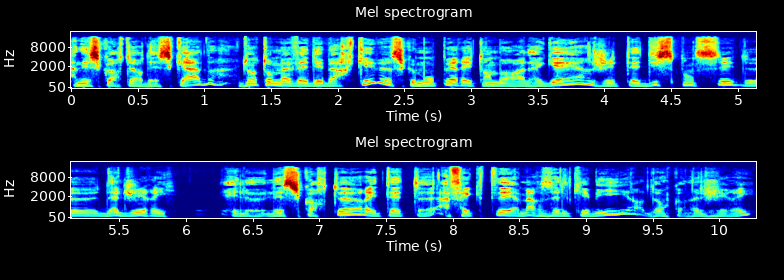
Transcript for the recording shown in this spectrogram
un escorteur d'escadre dont on m'avait débarqué parce que mon père étant mort à la guerre, j'étais dispensé d'Algérie. Et le- l'escorteur était euh, affecté à Marzel-Kébir, donc en Algérie.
